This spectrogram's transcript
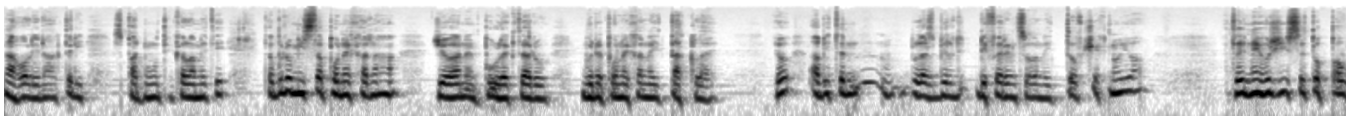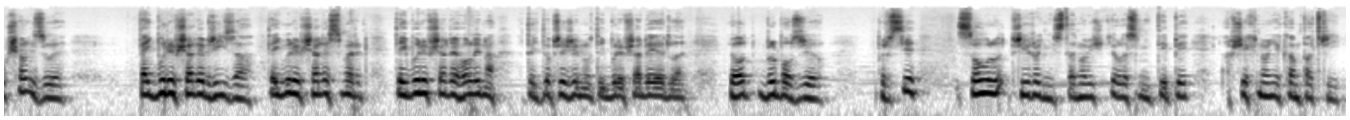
na holinách, které spadnou ty kalamity, tak budou místa ponechaná, že jo, půl hektaru bude ponechaný takhle, jo, aby ten les byl diferencovaný. To všechno jo. To je nejhorší, se to paušalizuje. Teď bude všade bříza, teď bude všade smrk, teď bude všade holina, a teď to přeženu, teď bude všade jedle. Jo, blbost, jo. Prostě jsou přírodní stanoviště, lesní typy a všechno někam patří.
